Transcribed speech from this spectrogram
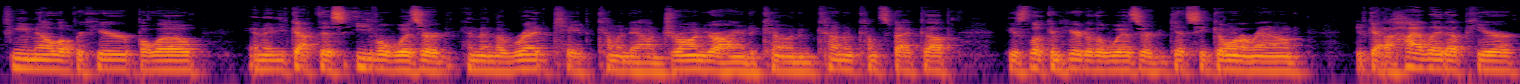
female over here below. And then you've got this evil wizard and then the red cape coming down, drawing your eye into Conan. Conan comes back up. He's looking here to the wizard, gets you going around. You've got a highlight up here.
